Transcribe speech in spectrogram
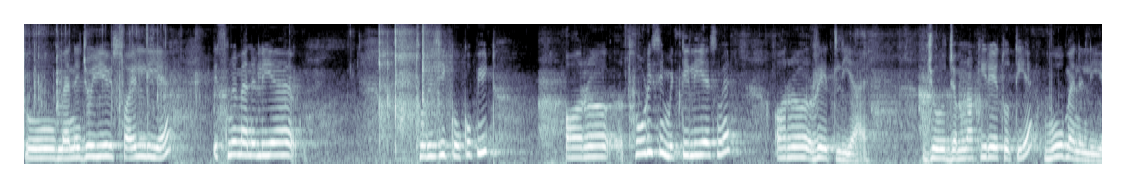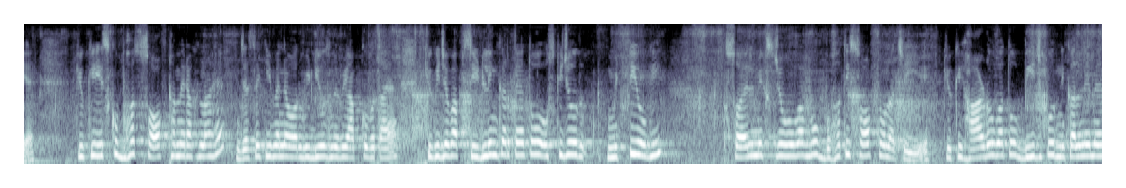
तो मैंने जो ये सॉइल ली है, इसमें मैंने ली है थोड़ी सी कोकोपीट और थोड़ी सी मिट्टी ली है इसमें और रेत लिया है। जो जमुना की रेत होती है, वो मैंने ली है। क्योंकि इसको बहुत सॉफ्ट हमें रखना है, जैसे कि मैंने और वीडियोस में भी आपको बताया, क्योंकि जब आप सीडलिंग करते हैं तो उसकी जो मिट्टी होगी सॉयल मिक्स जो होगा वो बहुत ही सॉफ्ट होना चाहिए, क्योंकि हार्ड होगा तो बीज को निकलने में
